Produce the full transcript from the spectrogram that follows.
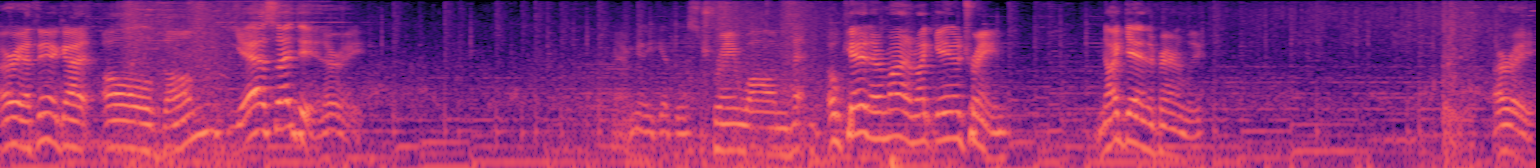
Alright, I think I got all of them. Yes, I did. Alright. I'm gonna get this train while I'm heading. Okay, never mind. I'm not getting a train. Not getting apparently. Alright.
